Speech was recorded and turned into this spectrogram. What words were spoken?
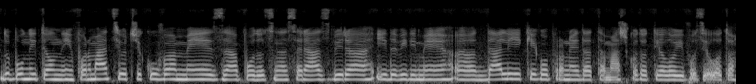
Дополнителни информации очекуваме за подоцна да се разбира и да видиме дали ќе го пронајдат машкото тело и возилото.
